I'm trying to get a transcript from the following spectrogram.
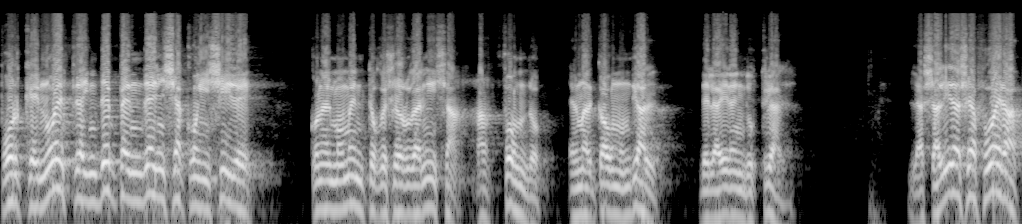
porque nuestra independencia coincide con el momento que se organiza a fondo el mercado mundial de la era industrial. La salida hacia afuera,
